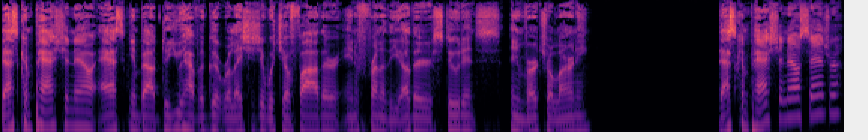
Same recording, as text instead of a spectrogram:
That's compassion now, asking about do you have a good relationship with your father in front of the other students in virtual learning? That's compassion now, Sandra?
